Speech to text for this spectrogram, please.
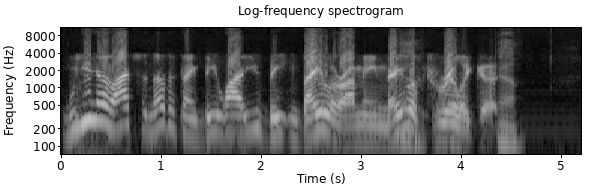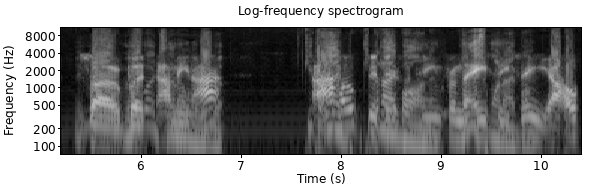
Well, you know, that's another thing. BYU beating Baylor. I mean, they looked really good. Yeah. So, maybe but I mean, I bit. Keep an I eye- hope that there's a team from the ACC. I hope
